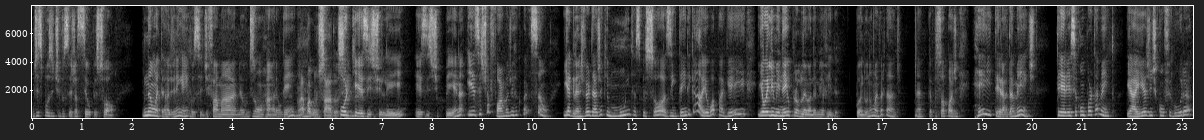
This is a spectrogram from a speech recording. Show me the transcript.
dispositivo seja seu, pessoal. Não é terra de ninguém você difamar né, ou desonrar alguém. Não é bagunçado assim. Porque né? existe lei, existe pena e existe a forma de recuperação. E a grande verdade é que muitas pessoas entendem que ah, eu apaguei e eu eliminei o problema da minha vida. Quando não é verdade. Né? Porque a pessoa pode reiteradamente ter esse comportamento. E aí a gente configura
